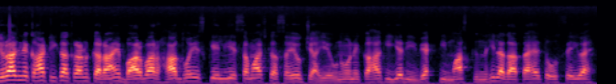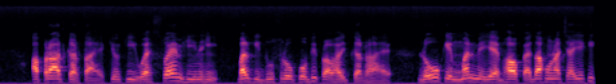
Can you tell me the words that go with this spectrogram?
शिवराज ने कहा, टीकाकरण कराएँ बार बार हाथ धोएँ, इसके लिए समाज का सहयोग चाहिए। उन्होंने कहा कि यदि व्यक्ति मास्क नहीं लगाता है तो उससे वह अपराध करता है, क्योंकि वह स्वयं ही नहीं, बल्कि दूसरों को भी प्रभावित कर रहा है। लोगों के मन में यह भाव पैदा होना चाहिए कि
